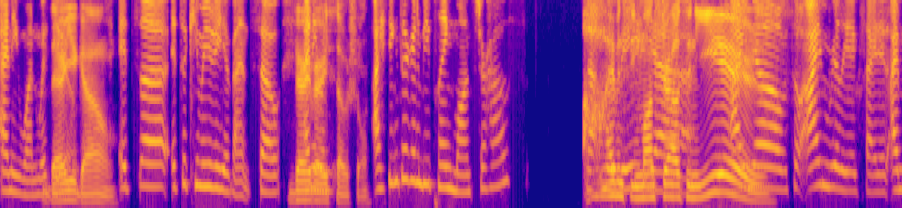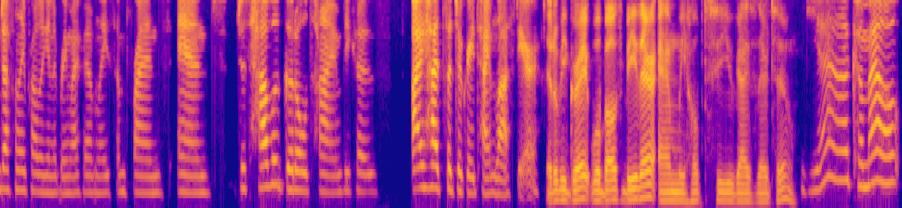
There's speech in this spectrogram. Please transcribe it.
anyone with there you. you go. It's a it's a community event, so Very, anyone- very social. I think they're going to be playing Monster House. Oh, I haven't seen? Monster House in years. I know, so I'm really excited. I'm definitely probably going to bring my family, some friends, and just have a good old time because I had such a great time last year. It'll be great. We'll both be there, and we hope to see you guys there too. Yeah, come out.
